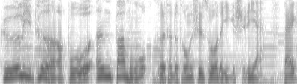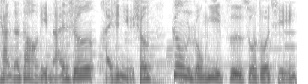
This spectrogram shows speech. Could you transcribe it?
格利特·伯恩巴姆和他的同事做了一个实验，来看看到底男生还是女生更容易自作多情。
